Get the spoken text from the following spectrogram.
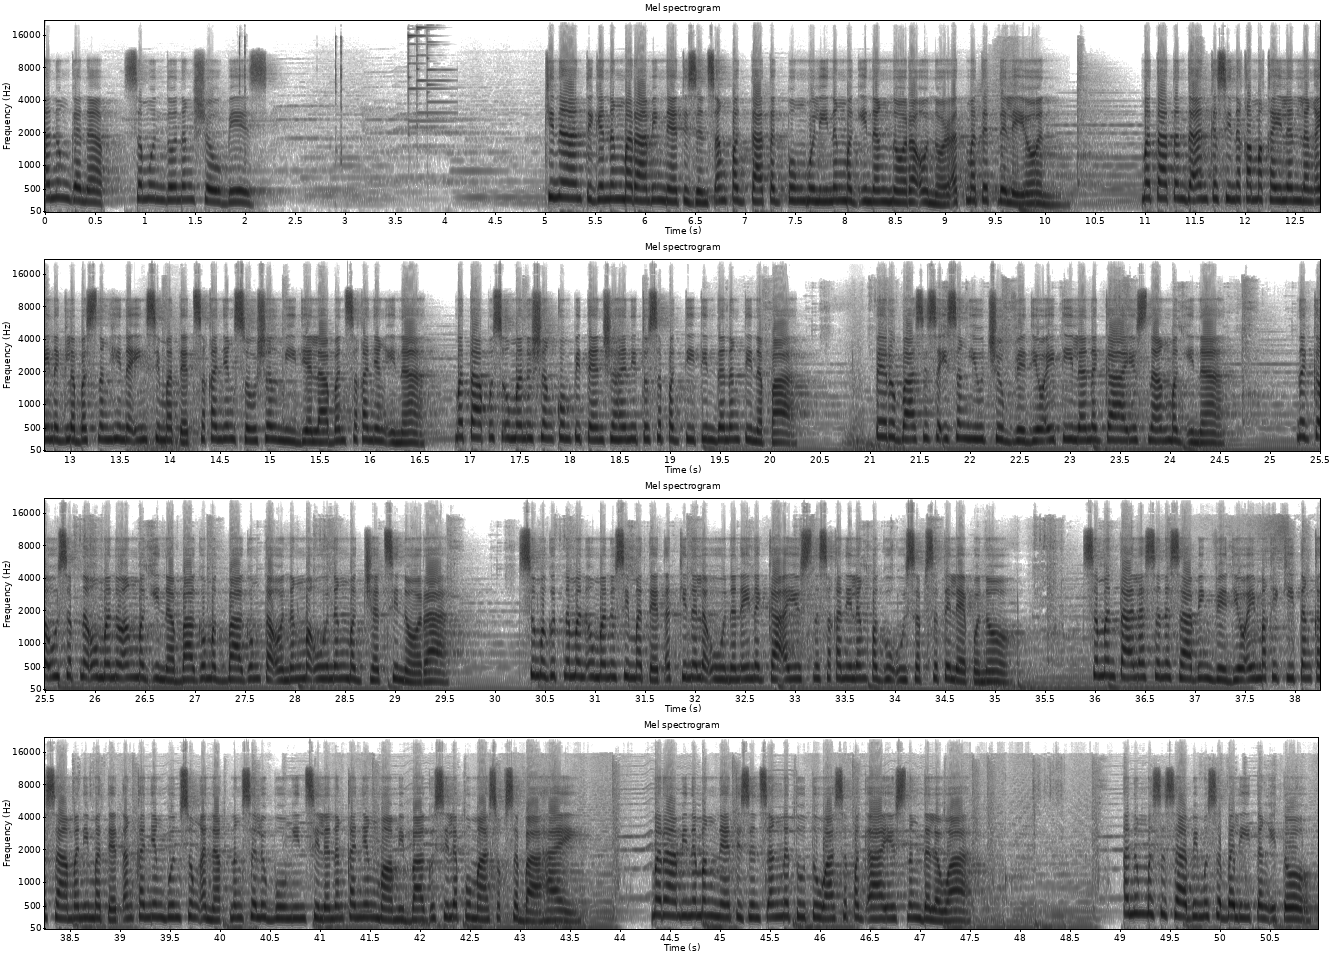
Anong ganap sa mundo ng showbiz? Kinaantigan ng maraming netizens ang pagtatagpong muli ng mag-inang Nora Honor at Matet de Leon. Matatandaan kasi na kamakailan lang ay naglabas ng hinaing si Matet sa kanyang social media laban sa kanyang ina, matapos umano siyang kompetensyahan nito sa pagtitinda ng tinapa. Pero base sa isang YouTube video ay tila nagkaayos na ang mag-ina. Nagkausap na umano ang mag-ina bago magbagong taon nang maunang mag-chat si Nora. Sumagot naman umano si Matet at kinalaunan ay nagkaayos na sa kanilang pag-uusap sa telepono. Samantala sa nasabing video ay makikitang kasama ni Matet ang kanyang bunsong anak nang salubungin sila ng kanyang mommy bago sila pumasok sa bahay. Marami namang netizens ang natutuwa sa pag-ayos ng dalawa. Anong masasabi mo sa balitang ito?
